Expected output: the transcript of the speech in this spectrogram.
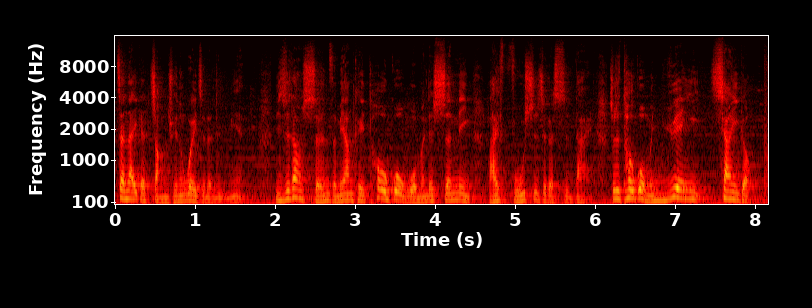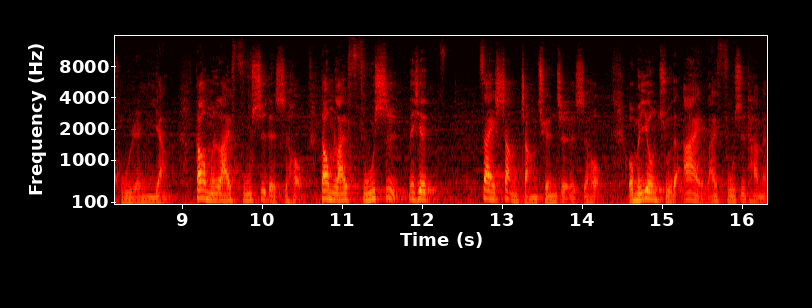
站在一个掌权的位置的里面。你知道神怎么样可以透过我们的生命来服侍这个时代？就是透过我们愿意像一个仆人一样，当我们来服侍的时候，当我们来服侍那些在上掌权者的时候，我们用主的爱来服侍他们，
